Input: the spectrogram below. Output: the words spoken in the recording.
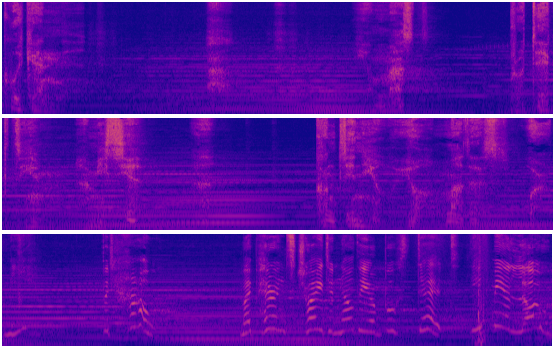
quickened. You must protect him, Amicia. Continue your mother's work. Me? But how? My parents tried and now they are both dead. Leave me alone!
